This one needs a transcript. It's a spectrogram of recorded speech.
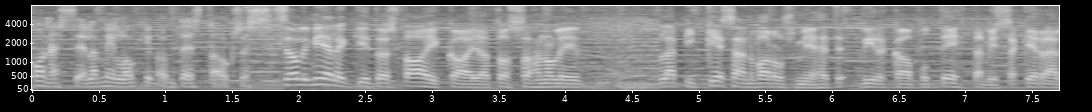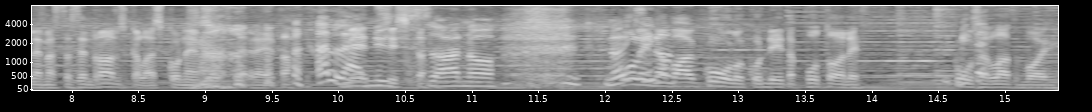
kone siellä milloinkin on testauksessa. Se oli mielenkiintoista aikaa ja tossahan oli läpi kesän varusmiehet virkaapu tehtävissä keräilemässä sen ranskalaiskoneen muttereita Älä metsistä. nyt sano. No Kolina siinä vaan kuulu, kun niitä putoili kuusen latvoihin.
